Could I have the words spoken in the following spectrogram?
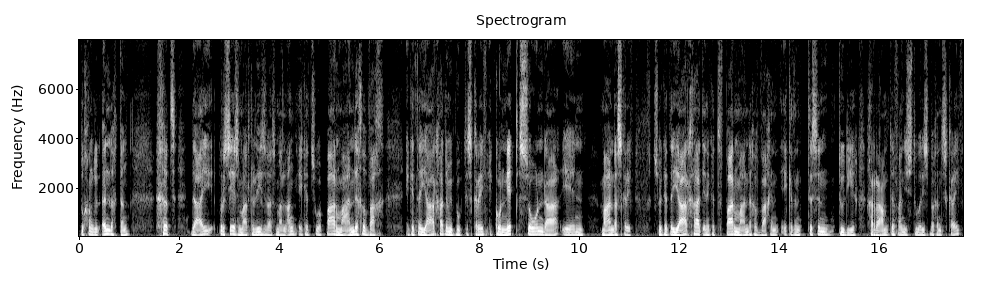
toegang tot inligting gits daai proses Martelies was maar lank. Ek het so 'n paar maande gewag. Ek het 'n jaar gehad om die boek te skryf. Ek kon net Sondag en Maandag skryf. So ek het 'n jaar gehad en ek het 'n paar maande gewag en ek het intussen toe die geraamte van die stories begin skryf.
